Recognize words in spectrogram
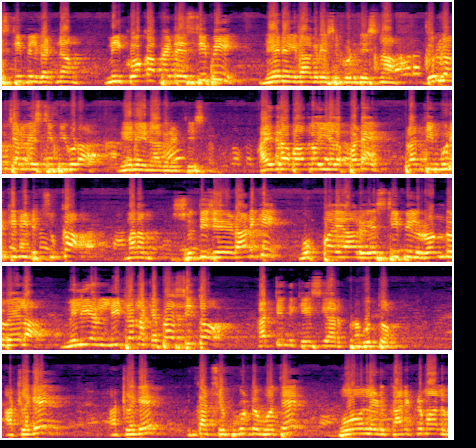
ఎస్టీపీలు కట్టినాం. మీ కోకాపేట ఎస్టీపీ నేనే ఇనాగరేషన్ కూడా చేసిన. దుర్గం చెరువు ఎస్టీపీ కూడా నేనే ఇనాగరేట్ చేసిన. హైదరాబాద్లో ఇలా పడే ప్రతి మురికి నీటి చుక్క మనం శుద్ధి చేయడానికి ముప్పై ఆరు ఎస్టీపీలు రెండు వేల మిలియన్ లీటర్ల కెపాసిటీతో కట్టింది కేసీఆర్ ప్రభుత్వం. అట్లాగే అట్లాగే ఇంకా చెప్పుకుంటూ పోతే బోలెడు కార్యక్రమాలు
